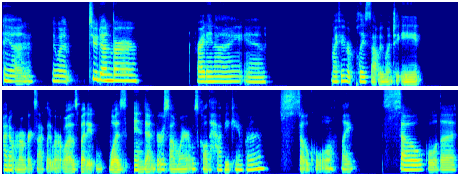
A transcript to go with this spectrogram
And we went to Denver Friday night, and my favorite place that we went to eat, I don't remember exactly where it was, but it was in Denver somewhere. It was called Happy Camper. So cool. Like so cool. The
